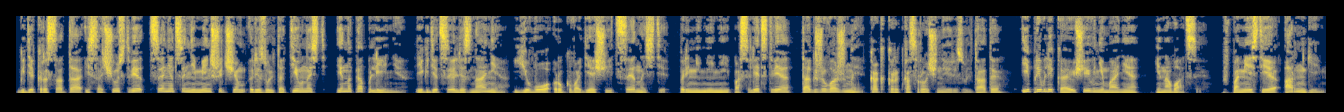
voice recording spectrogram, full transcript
где красота и сочувствие ценятся не меньше, чем результативность и накопление, и где цели знания, его руководящие ценности, применение и последствия также важны, как краткосрочные результаты и привлекающие внимание инновации. В поместье Арнгейм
